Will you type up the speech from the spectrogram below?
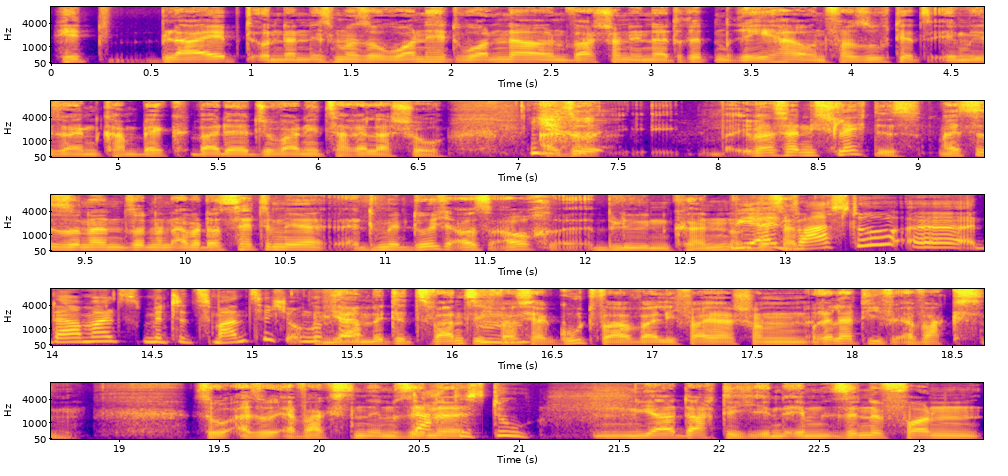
Hit bleibt und dann ist man so One-Hit-Wonder und war schon in der dritten Reha und versucht jetzt irgendwie seinen Comeback bei der Giovanni Zarella Show. Also, ja. was ja nicht schlecht ist, weißt du, sondern, sondern, aber das hätte mir, hätte mir durchaus auch äh, blühen können. Wie alt warst du äh, damals? Mitte 20 ungefähr? Ja, Mitte 20, mhm. was ja gut war, weil ich war ja schon relativ erwachsen. So, also erwachsen im Sinne. Dachtest du? Ja, dachte ich. In, Im Sinne von,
